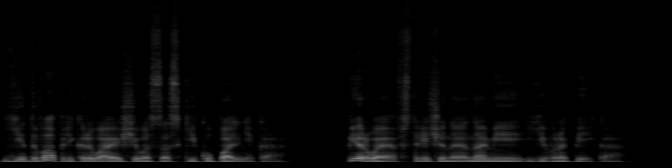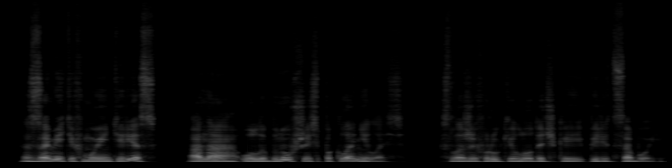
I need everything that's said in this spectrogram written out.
едва прикрывающего соски купальника. Первая встреченная нами европейка. Заметив мой интерес, она, улыбнувшись, поклонилась, сложив руки лодочкой перед собой.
